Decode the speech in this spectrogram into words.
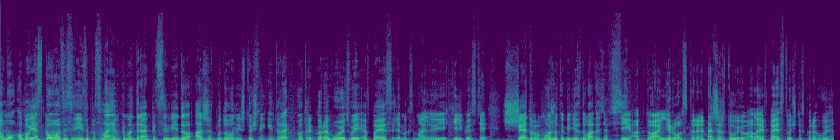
Тому обов'язково зацініть за посиланням в коментарях під цим відео, адже вбудований штучний інтелект, котрий коригує твої FPS для максимальної їх кількості, ще допоможе тобі дізнаватися всі актуальні ростери. Та жартую, але FPS точно скоригує.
